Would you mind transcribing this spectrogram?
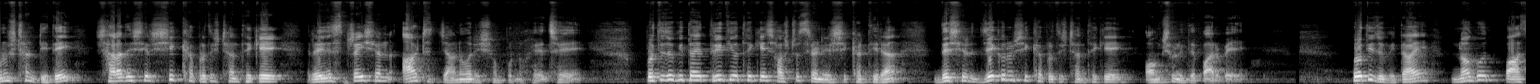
অনুষ্ঠানটিতে সারা দেশের শিক্ষা প্রতিষ্ঠান থেকে রেজিস্ট্রেশন আট জানুয়ারি সম্পন্ন হয়েছে। প্রতিযোগিতায় তৃতীয় থেকে ষষ্ঠ শ্রেণির শিক্ষার্থীরা দেশের যে কোনো শিক্ষা প্রতিষ্ঠান থেকে অংশ নিতে পারবে। প্রতিযোগিতায় নগদ পাঁচ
